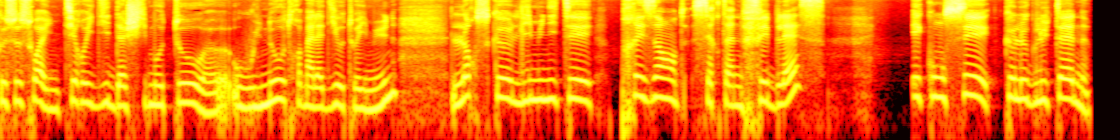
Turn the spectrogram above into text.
que ce soit une thyroïdite d'Hashimoto euh, ou une autre maladie auto-immune. Lorsque l'immunité présente certaines faiblesses, et qu'on sait que le gluten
